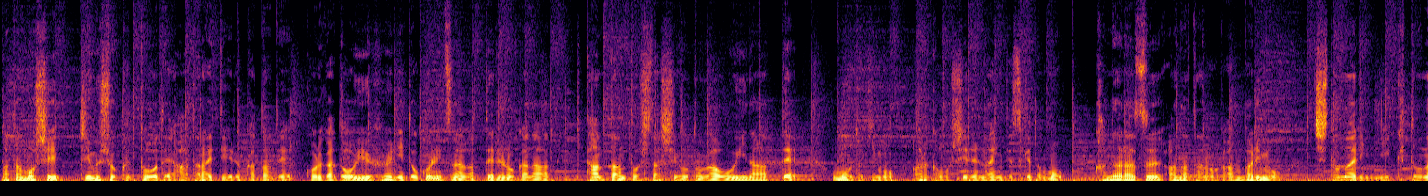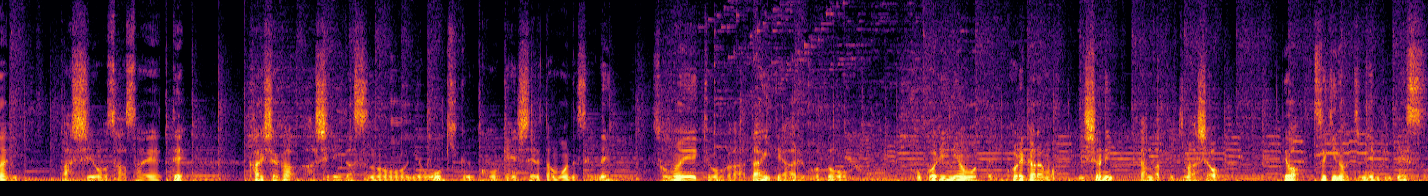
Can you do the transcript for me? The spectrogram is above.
またもし事務職等で働いている方でこれがどういう風にどこにつながってるのかな淡々とした仕事が多いなって思う時もあるかもしれないんですけども必ずあなたの頑張りも血となり肉となり足を支えて会社が走り出すのに大きく貢献してると思うんですよね。その影響が大であることを誇りに思ってこれからも一緒に頑張っていきましょう。では次の記念日です。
